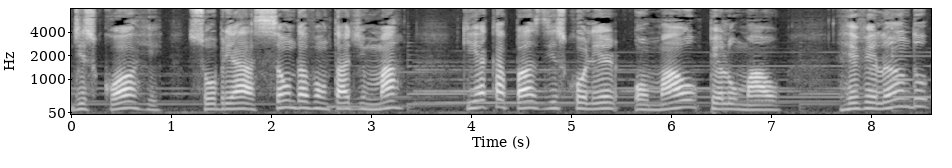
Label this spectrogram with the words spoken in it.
discorre sobre a ação da vontade má que é capaz de escolher o mal pelo mal, revelando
